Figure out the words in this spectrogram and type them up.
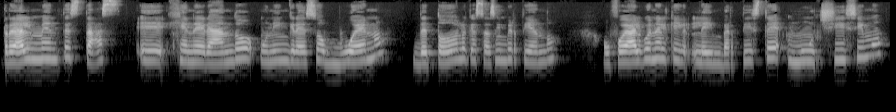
¿Realmente estás eh, generando un ingreso bueno de todo lo que estás invirtiendo? ¿O fue algo en el que le invertiste muchísimo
